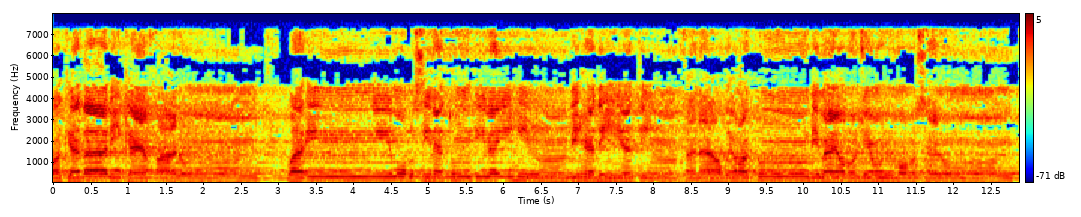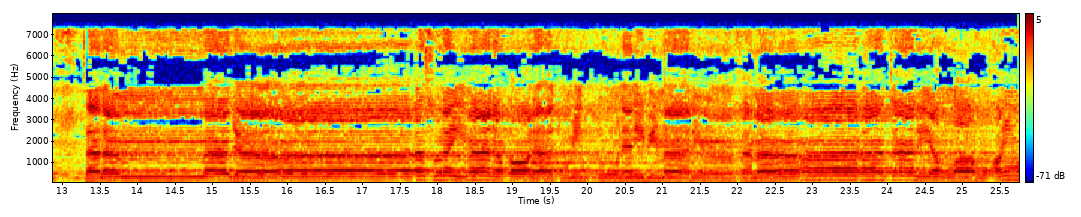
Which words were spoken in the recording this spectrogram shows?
وَكَذَٰلِكَ يَفْعَلُونَ وَإِنِّي مُرْسِلَةٌ إِلَيْهِم بِهَدِيَّةٍ فَنَاظِرَةٌ بِمَ يَرْجِعُ الْمُرْسَلُونَ جَاءَ سُلَيْمَانَ قَالَ أَتُمِدُّونَنِ بِمَالٍ فَمَا آتَانِيَ اللَّهُ خَيْرٌ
